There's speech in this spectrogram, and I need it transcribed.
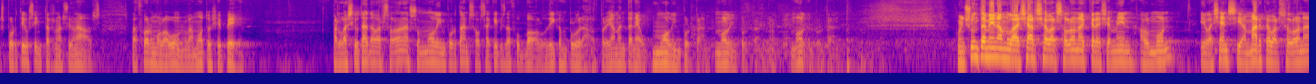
esportius internacionals, la Fórmula 1, la MotoGP. Per la ciutat de Barcelona són molt importants els equips de futbol, ho dic en plural, però ja m'enteneu, molt important, molt important, no? molt important. Conjuntament amb la xarxa Barcelona Creixement al món i l'agència Marca Barcelona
